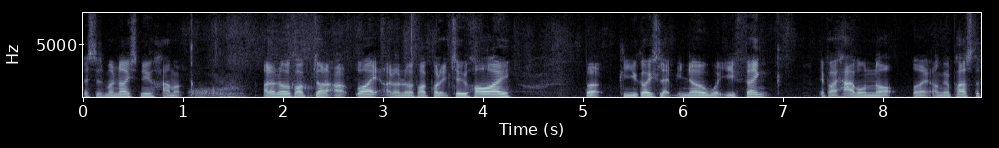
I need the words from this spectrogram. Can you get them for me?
this is my nice new hammock. I don't know if I've done it up right. I don't know if I put it too high, but can you guys let me know what you think if I have or not? Right, I'm gonna pass the.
